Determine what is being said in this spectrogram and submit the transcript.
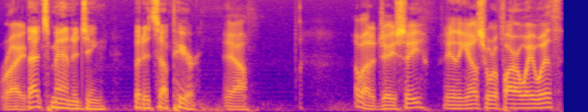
right. That's managing, but it's up here. yeah. How about it, JC? Anything else you want to fire away with?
